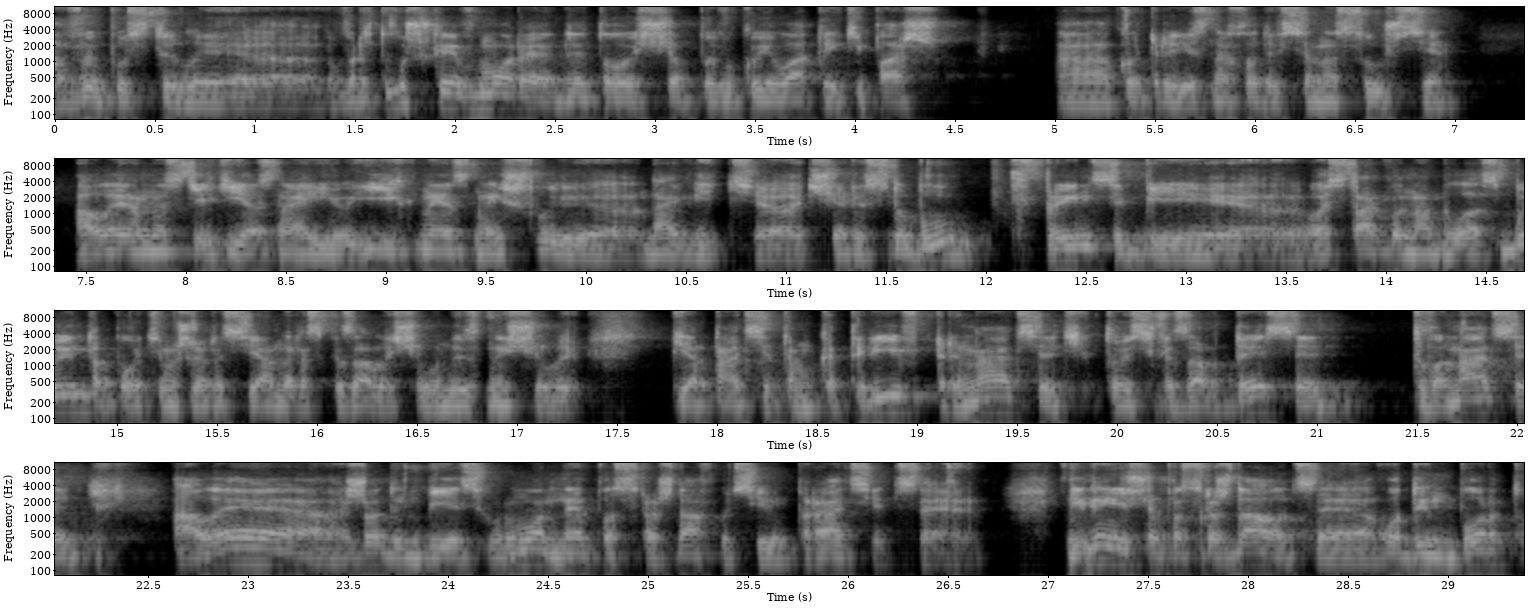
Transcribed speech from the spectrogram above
випустили вертушки в море для того, щоб евакуювати екіпаж, котрий знаходився на сушці. Але наскільки я знаю, їх не знайшли е, навіть е, через добу. В принципі, е, ось так вона була збита. Потім вже росіяни розказали, що вони знищили 15 там катерів, 13, хтось сказав 10, 12. Але жоден бієць гурмо не постраждав у цій операції. Це єдине, що постраждало, це один борт.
